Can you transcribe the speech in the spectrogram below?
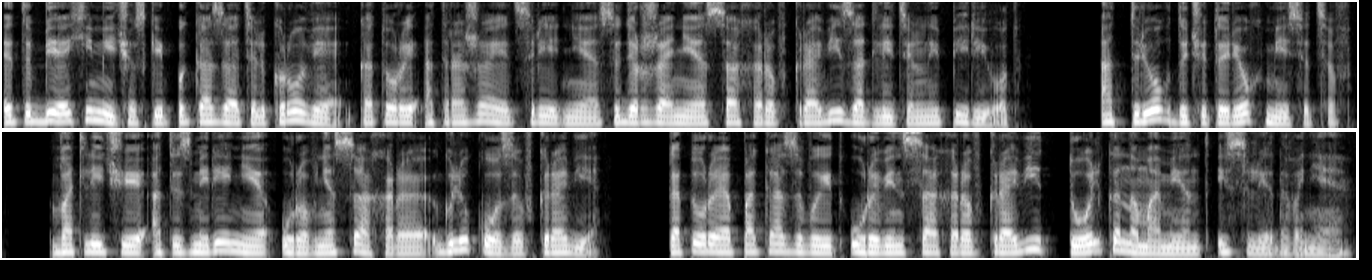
Это биохимический показатель крови, который отражает среднее содержание сахара в крови за длительный период, от 3 до 4 месяцев, в отличие от измерения уровня сахара, глюкозы в крови, которая показывает уровень сахара в крови только на момент исследования.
